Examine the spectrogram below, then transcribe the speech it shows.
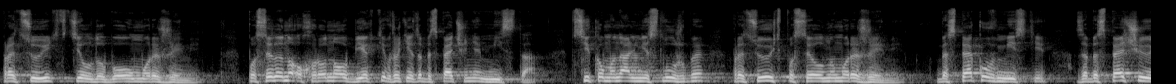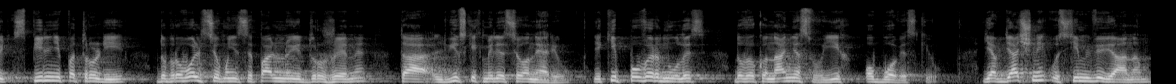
працюють в цілодобовому режимі. Посилено охорону об'єктів життєзабезпечення міста. Всі комунальні служби працюють в посиленому режимі. Безпеку в місті забезпечують спільні патрулі добровольців муніципальної дружини та львівських міліціонерів, які повернулись до виконання своїх обов'язків. Я вдячний усім львів'янам,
